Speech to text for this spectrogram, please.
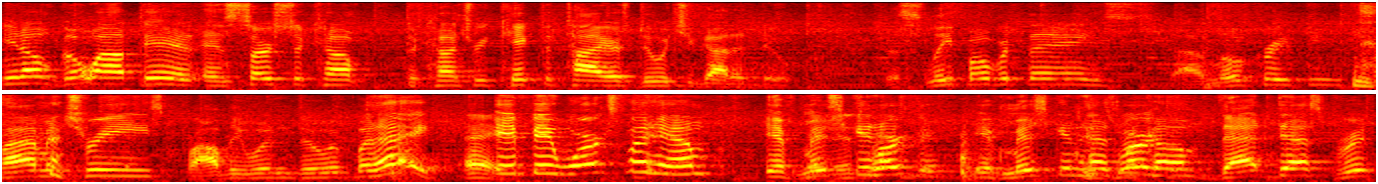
You know, go out there and search the, comp- the country, kick the tires, do what you got to do. The sleepover things, a little creepy. Climbing trees, probably wouldn't do it. But hey, hey, if it works for him, if Michigan, has, if Michigan has become that desperate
